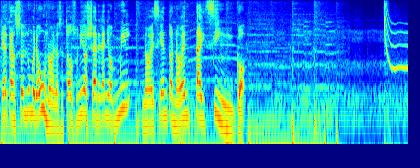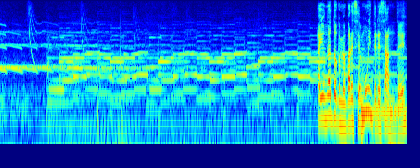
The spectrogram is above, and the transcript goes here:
que alcanzó el número uno en los Estados Unidos ya en el año 1995. Que me parece muy interesante,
